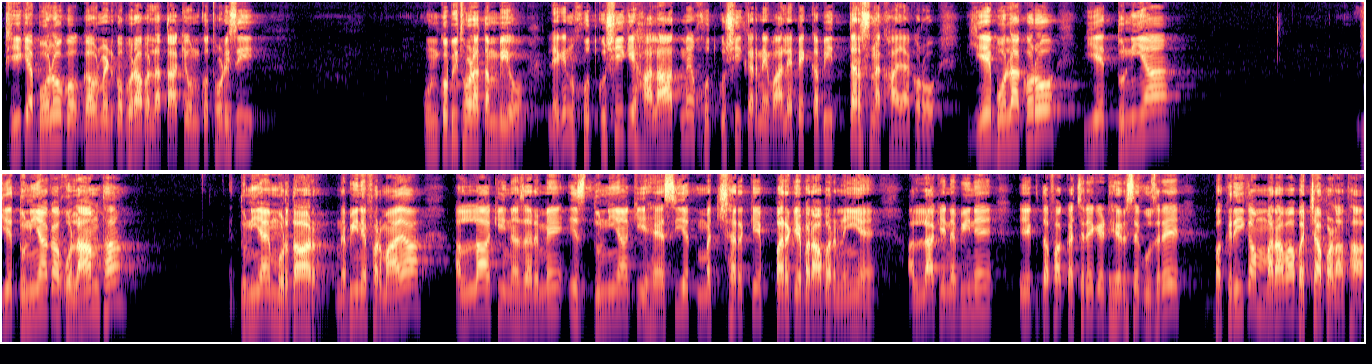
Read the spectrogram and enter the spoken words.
ٹھیک ہے بولو گورنمنٹ کو برا بلا تاکہ ان کو تھوڑی سی ان کو بھی تھوڑا تمبی ہو لیکن خودکشی کے حالات میں خودکشی کرنے والے پہ کبھی ترس نہ کھایا کرو یہ بولا کرو یہ دنیا یہ دنیا کا غلام تھا دنیا مردار نبی نے فرمایا اللہ کی نظر میں اس دنیا کی حیثیت مچھر کے پر کے برابر نہیں ہے اللہ کے نبی نے ایک دفعہ کچرے کے ڈھیر سے گزرے بکری کا مراوا بچہ پڑا تھا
